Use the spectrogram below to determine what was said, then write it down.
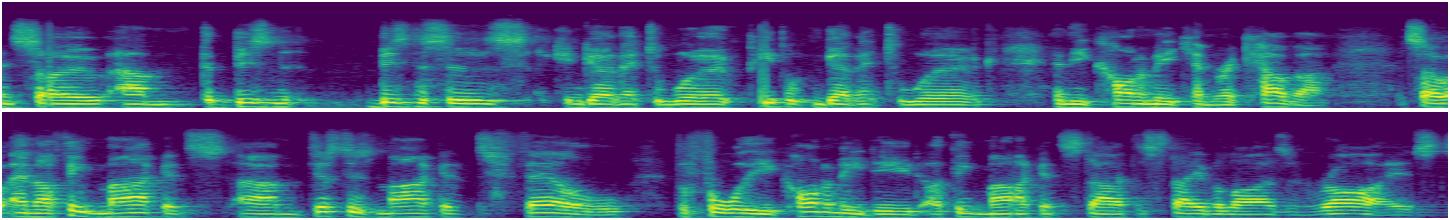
and so um, the business businesses can go back to work, people can go back to work, and the economy can recover. So, and I think markets, um, just as markets fell before the economy did, I think markets start to stabilise and rise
